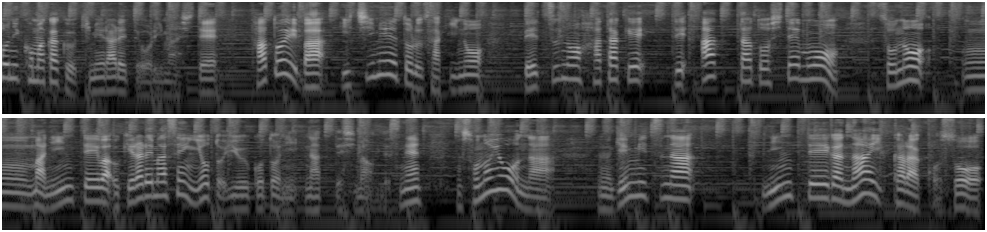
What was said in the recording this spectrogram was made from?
当に細かく決められておりまして例えば1メートル先の別の畑であったとしてもそのうんまあ、認定は受けられませんよということになってしまうんですね。そのような厳密な認定がないからこそ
